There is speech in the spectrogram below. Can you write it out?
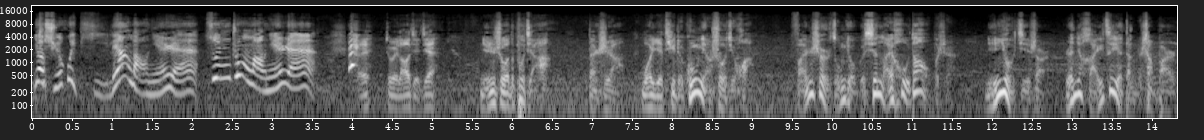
要学会体谅老年人，尊重老年人。哎，这位老姐姐，您说的不假，但是啊，我也替这姑娘说句话：凡事总有个先来后到，不是？您有急事儿，人家孩子也等着上班呢。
